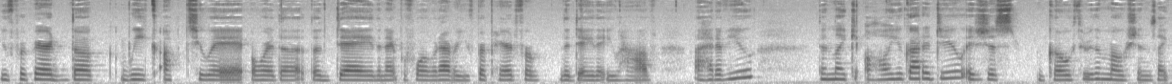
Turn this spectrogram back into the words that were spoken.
you've prepared the week up to it or the the day the night before whatever you've prepared for the day that you have ahead of you then like all you got to do is just go through the motions. Like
